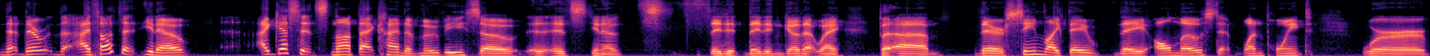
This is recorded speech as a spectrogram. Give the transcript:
there, I thought that you know, I guess it's not that kind of movie, so it's you know, it's- they didn't they didn't go that way. But um, there seemed like they they almost at one point were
